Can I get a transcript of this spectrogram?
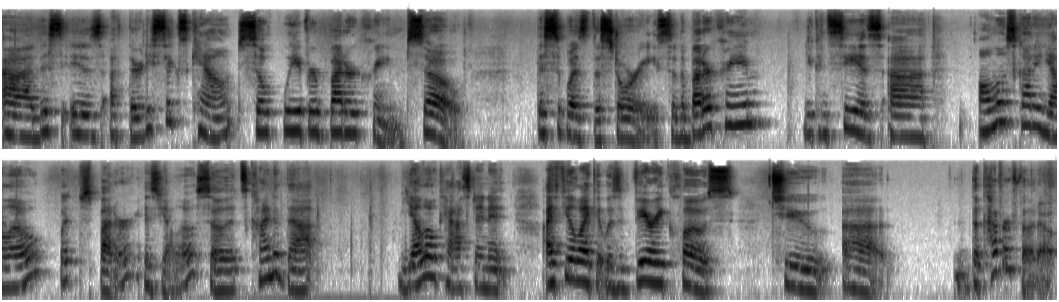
Uh, this is a 36 count Silk Weaver buttercream. So this was the story. So the buttercream you can see is uh, almost got a yellow, which butter is yellow. So it's kind of that yellow cast in it. I feel like it was very close to uh, the cover photo.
